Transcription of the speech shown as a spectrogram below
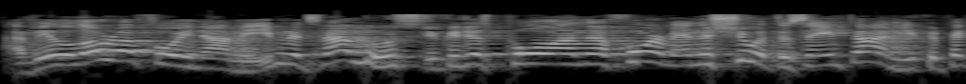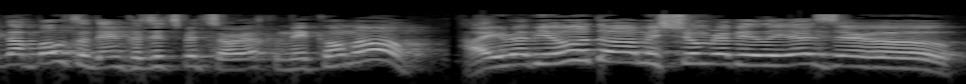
Even if it's not loose, you could just pull on the form and the shoe at the same time. You could pick up both of them because it's Vitzorach Mikomo. Hi Rabbi Yehuda, Mishum Rabbi Eliezer.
